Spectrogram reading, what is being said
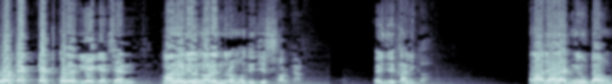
প্রোটেক্টেড করে দিয়ে গেছেন মাননীয় নরেন্দ্র মোদীজির সরকার। এই যে তালিকা। রাজারহাট নিউ টাউন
